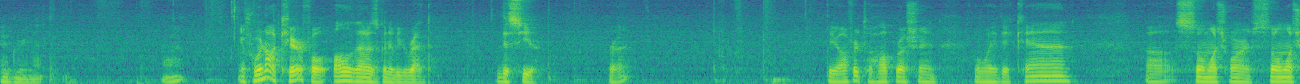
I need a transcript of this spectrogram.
agreement. Right? If we're not careful, all of that is going to be red this year, right? They offer to help Russia in the way they can. Uh, so much orange, so much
